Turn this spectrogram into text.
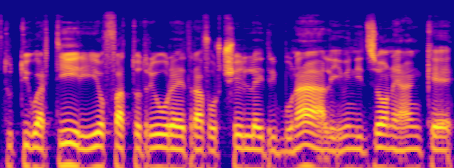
tutti i quartieri, io ho fatto tre ore tra Forcella e i tribunali, quindi zone anche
